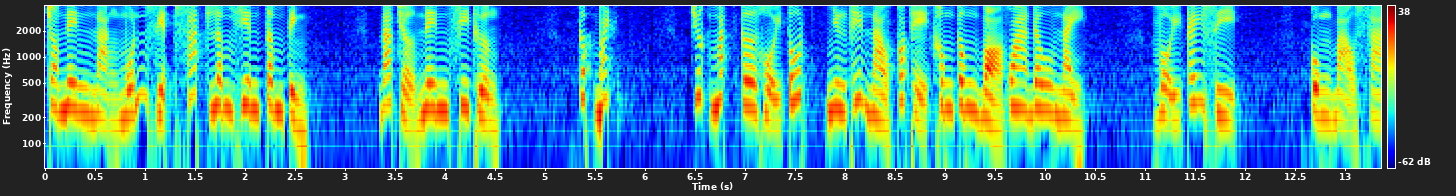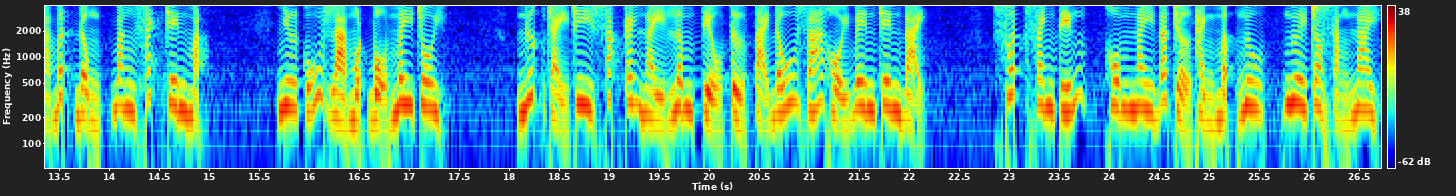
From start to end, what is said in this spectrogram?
Cho nên nàng muốn diệt sát Lâm Hiên tâm tình. Đã trở nên phi thường. Cấp bách. Trước mắt cơ hội tốt. Như thế nào có thể không công bỏ qua đâu này. Vội cái gì? Cùng bảo xà bất đồng băng phách trên mặt. Như cũ là một bộ mây trôi. Nước chảy chi sắc cái này lâm tiểu tử tại đấu giá hội bên trên đại. Xuất danh tiếng, hôm nay đã trở thành mập ngưu. Ngươi cho rằng nai.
